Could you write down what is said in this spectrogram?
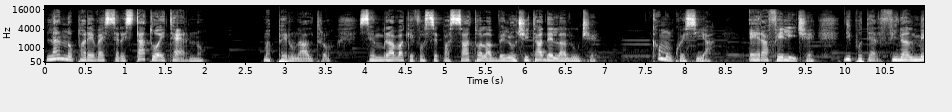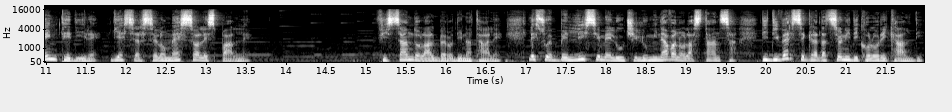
l'anno pareva essere stato eterno, ma per un altro sembrava che fosse passato alla velocità della luce. Comunque sia, era felice di poter finalmente dire di esserselo messo alle spalle. Fissando l'albero di Natale, le sue bellissime luci illuminavano la stanza di diverse gradazioni di colori caldi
